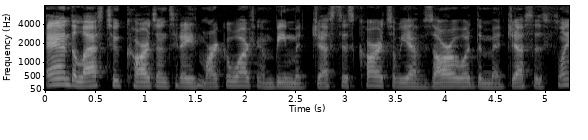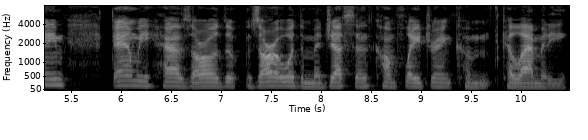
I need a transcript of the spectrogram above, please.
And the last two cards on today's Market Watch are going to be Magistus cards. So we have Zoroa, the Magistus Flame, and we have Zoroa, the Magistus Conflagrant Calamity.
